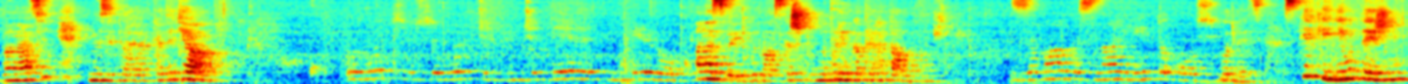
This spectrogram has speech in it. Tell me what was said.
12? Не злітає ракета. Всього 4 роки. А назви їх, будь ласка, щоб Полінка пригадала. Зима, весна, літо, осінь. Молодець. Скільки днів у тижні?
